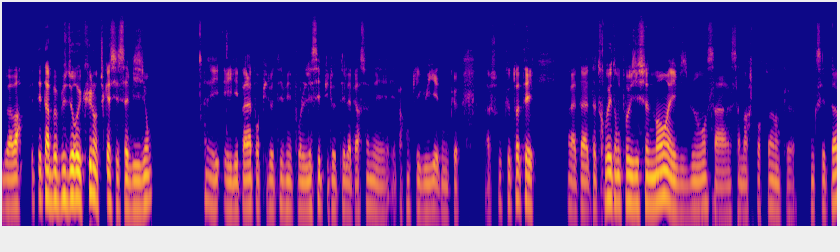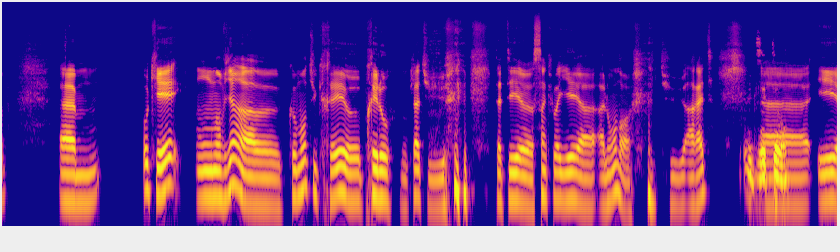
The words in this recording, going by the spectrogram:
doit avoir peut-être un peu plus de recul, en tout cas c'est sa vision. Et, il n'est pas là pour piloter, mais pour laisser piloter la personne et, par contre l'aiguiller. Donc bah, je trouve que toi, tu as, trouvé ton positionnement et visiblement ça, ça marche pour toi, donc c'est top. Ok, on en vient à comment tu crées Prélo? Donc là, tu as tes 5 loyers à, Londres, tu arrêtes. Exactement. et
